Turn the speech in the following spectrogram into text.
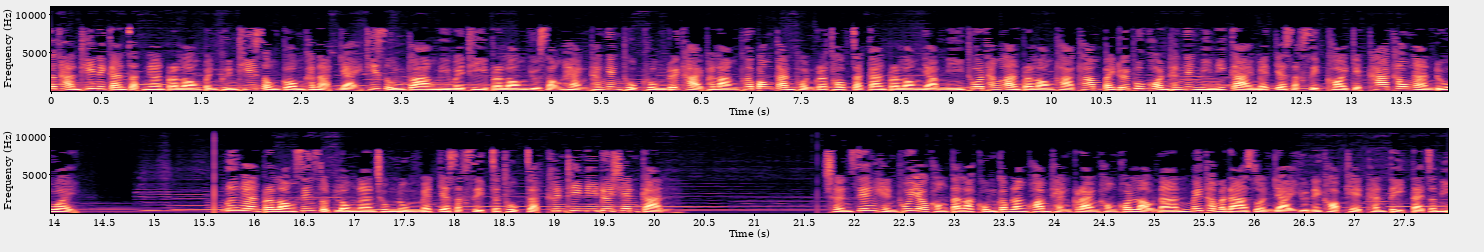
สถานที่ในการจัดงานประลองเป็นพื้นที่ทรงกลมขนาดใหญ่ที่ศูนย์กลางมีเวทีประลองอยู่สองแห่งทั้งยังถูกคลุมด้วยข่ายพลังเพื่อป้องกันผลกระทบจากการประลองยามนี้ทั่วทั้งลานประลองคลาคล่ำไปด้วยผู้คนทั้งยังมีนิกายเม็ดยาศักดิ์สิทธิ์คอยเก็บค่าเข้างานด้วย เมื่องานประลองสิ้นสุดลงงานชุมนุมเม็ดยาศักดิ์สิทธิ์จะถูกจัดขึ้นที่นี่ด้วยเช่นกัน เฉินเซี่ยงเห็นผู้เยาว์ของแต่ละขุมกำลังความแข็งแกร่งของคนเหล่านั้น ไม่ธรรมดาส่วนใหญ่อยู่ในขอบเขตขันติ แต่จะมี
